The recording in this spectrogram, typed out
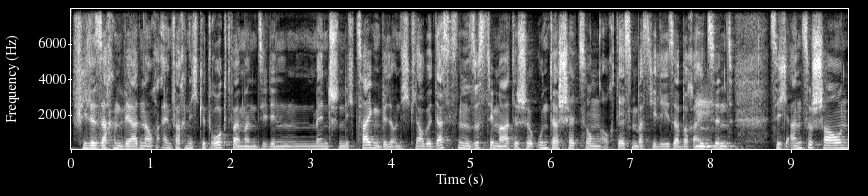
viele Sachen werden auch einfach nicht gedruckt, weil man sie den Menschen nicht zeigen will. Und ich glaube, das ist eine systematische Unterschätzung auch dessen, was die Leser bereit mhm. sind, sich anzuschauen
